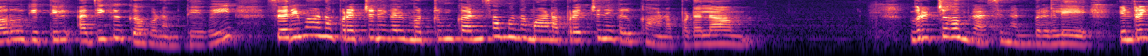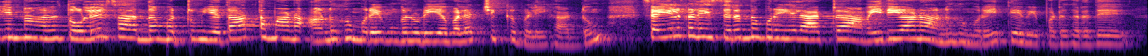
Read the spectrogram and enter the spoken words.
ஆரோக்கியத்தில் அதிக கவனம் தேவை. செரிமான பிரச்சனைகள் மற்றும் கண் சம்பந்தமான பிரச்சனைகள் காணப்படலாம். விருச்சகம் ராசி நண்பர்களே இன்றைய நாள் தொழில் சார்ந்த மற்றும் யதார்த்தமான அணுகுமுறை உங்களுடைய வளர்ச்சிக்கு வழிகாட்டும். செயல்களை சிறந்த முறையில் ஆற்ற அமைதியான அணுகுமுறை தேவைப்படுகிறது.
